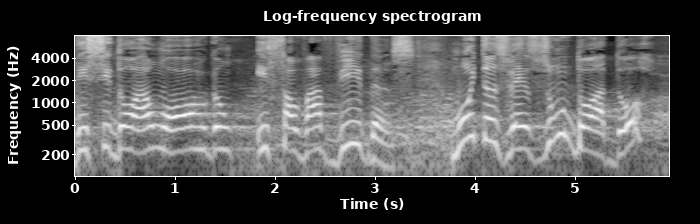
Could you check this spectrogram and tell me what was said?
de se doar um órgão e salvar vidas. Muitas vezes um doador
